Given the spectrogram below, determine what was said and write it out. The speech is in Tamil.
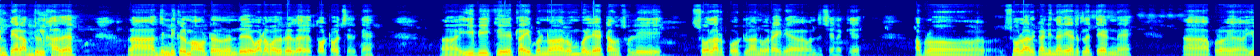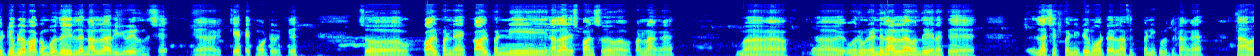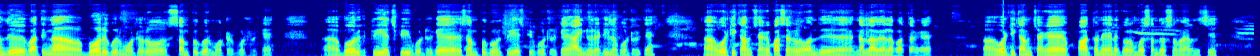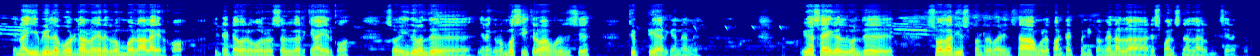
என் பேர் அப்துல் காதர். நான் திண்டுக்கல் மாவட்டம் வந்து வடமதுரையில் தோட்டம் வச்சுருக்கேன். இபிக்கு ட்ரை பண்ணால் ரொம்ப லேட்டாகும் சொல்லி சோலார் போட்டலான்னு ஒரு ஐடியா வந்துச்சு எனக்கு. அப்புறம் சோலாருக்காண்டி நிறைய இடத்துல தேடினேன். அப்புறம் யூடியூப்பில் பார்க்கும்போது இதில் நல்ல ரிவ்யூ இருந்துச்சு. கேடெக் மோட்டருக்கு ஸோ கால் பண்ணேன். கால் பண்ணி நல்லா ரெஸ்பான்ஸும் பண்ணாங்க. ஒரு ரெண்டு நாளில் வந்து எனக்கு எல்லாம் செக் பண்ணிவிட்டு மோட்டர் எல்லாம் ஃபிட் பண்ணி கொடுத்துட்டாங்க. நான் வந்து பார்த்திங்கன்னா போருக்கு ஒரு மோட்டரும் சம்புக்கு ஒரு மோட்டர் போட்டிருக்கேன். போருக்கு த்ரீ ஹெச்பி போட்டிருக்கேன் சம்புக்கும் த்ரீ ஹெச்பி போட்டிருக்கேன் ஐநூறு அடியில் போட்டிருக்கேன். ஓட்டி காமிச்சாங்க பசங்களும் வந்து நல்லா வேலை பார்த்தாங்க. ஓட்டி காமிச்சாங்க பார்த்தோன்னே எனக்கு ரொம்ப சந்தோஷமாக இருந்துச்சு. நான் இபியில் போட்டாலும் எனக்கு ரொம்ப நாள் ஆயிருக்கும். கிட்டத்தட்ட ஒரு ஒரு வருஷம் வரைக்கும் ஆயிருக்கும். ஸோ இது வந்து எனக்கு ரொம்ப சீக்கிரமாக முடிஞ்சிச்சு. திருப்தியாக இருக்கேன் நான். விவசாயிகள் வந்து சோலார் யூஸ் பண்ணுற மாதிரி இருந்துச்சுன்னா அவங்கள காண்டாக்ட் பண்ணிக்கோங்க. நல்லா ரெஸ்பான்ஸ் நல்லா இருந்துச்சு எனக்கு.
